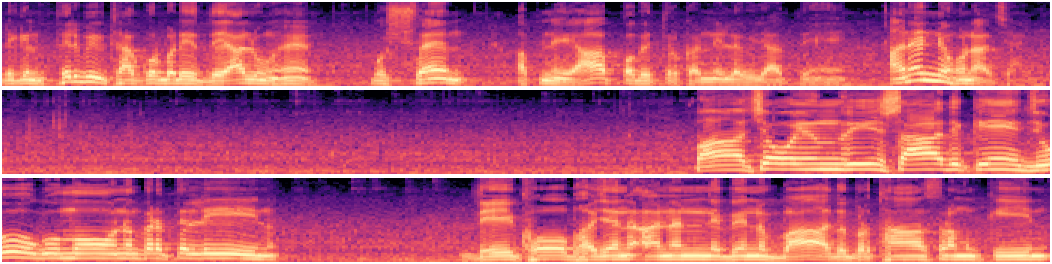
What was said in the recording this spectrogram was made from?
लेकिन फिर भी ठाकुर बड़े दयालु हैं, वो स्वयं अपने आप पवित्र करने लग जाते हैं। अनन्य होना चाहिए। पाँचों इंद्री साध के जोग मौन व्रतलीन देखो भजन अनन्य बिन बाद वृथाश्रम कीन।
